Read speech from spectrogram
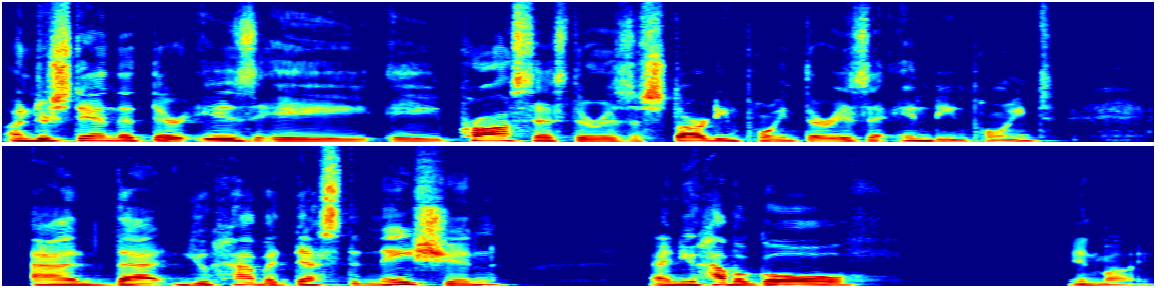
understand that there is a, a process, there is a starting point, there is an ending point and that you have a destination and you have a goal in mind.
